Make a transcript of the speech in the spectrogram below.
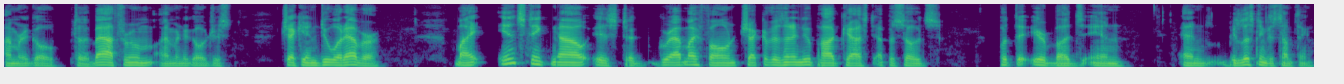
I'm going to go to the bathroom. I'm going to go just check in, do whatever. my instinct now is to grab my phone, check if there's any new podcast episodes, put the earbuds in, and be listening to something.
